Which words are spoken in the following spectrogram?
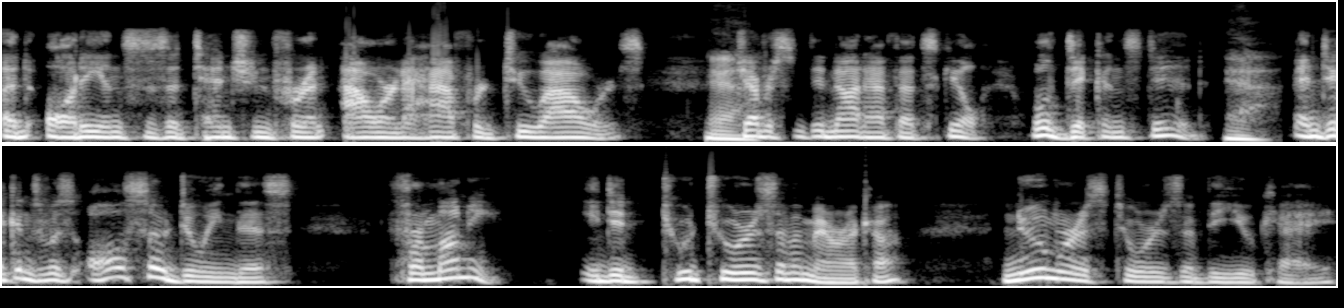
an audience's attention for an hour and a half or two hours. Yeah. Jefferson did not have that skill. Well, Dickens did. Yeah. And Dickens was also doing this for money. He did two tours of America, numerous tours of the UK,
